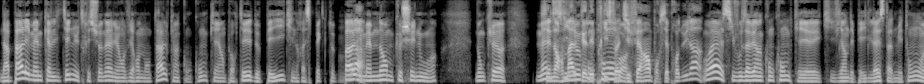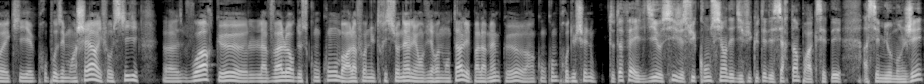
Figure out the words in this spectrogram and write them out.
n'a pas les mêmes qualités nutritionnelles et environnementales qu'un concombre qui est importé de pays qui ne respectent pas Voilà. les mêmes normes que chez nous. Hein. Donc, euh, C'est si normal le que les prix soient différents pour ces produits-là. Ouais, si vous avez un concombre qui, est, qui vient des pays de l'Est, admettons, et qui est proposé moins cher, il faut aussi euh, voir que la valeur de ce concombre, à la fois nutritionnelle et environnementale, est pas la même que euh, concombre produit chez nous. Tout à fait. Il dit aussi, je suis conscient des difficultés de certains pour accéder à ces mieux manger,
